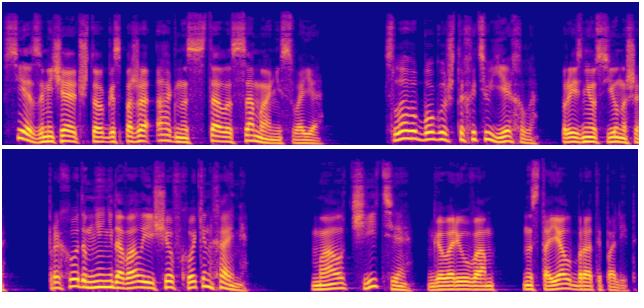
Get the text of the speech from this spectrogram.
«Все замечают, что госпожа Агнес стала сама не своя». «Слава богу, что хоть уехала», — произнес юноша. «Прохода мне не давала еще в Хокенхайме». «Молчите», — говорю вам, — настоял брат Ипполит.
